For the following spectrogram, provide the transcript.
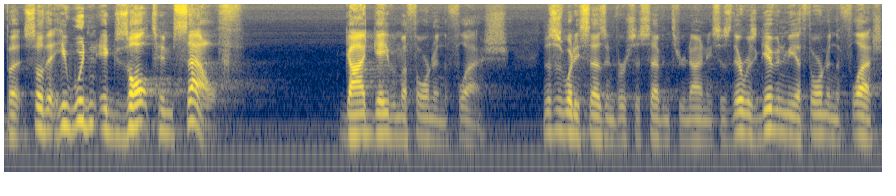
But so that he wouldn't exalt himself, God gave him a thorn in the flesh. This is what he says in verses 7 through 9. He says, There was given me a thorn in the flesh,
